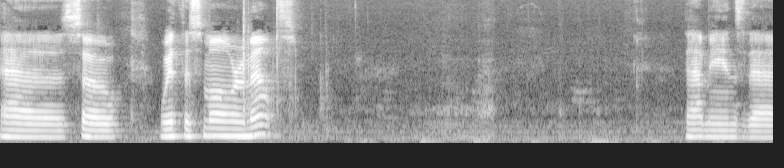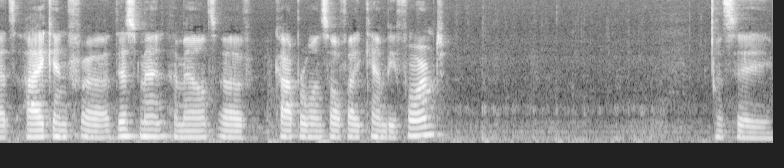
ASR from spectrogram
Uh, so with the smaller amounts, that means that I can, uh, this amount of copper 1 sulfide can be formed. Let's see.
